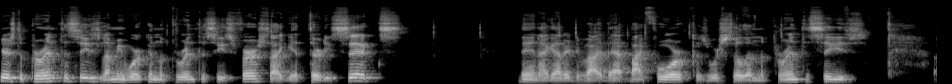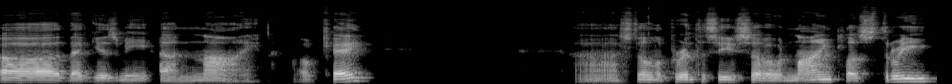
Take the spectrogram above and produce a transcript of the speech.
Here's the parentheses. Let me work in the parentheses first. I get 36 then I got to divide that by 4 because we're still in the parentheses. Uh, that gives me a 9. Okay. Uh, still in the parentheses, so 9 plus 3,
